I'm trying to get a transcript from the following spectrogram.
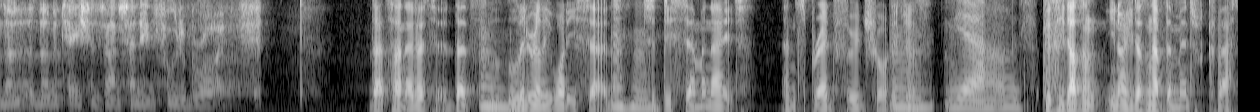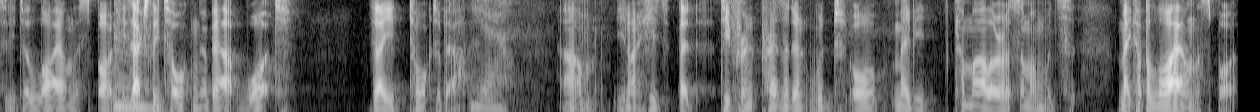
lim- limitations on sending food abroad. That's unedited. That's literally what he said to disseminate and spread food shortages. Yeah. I was. Because he doesn't, you know, he doesn't have the mental capacity to lie on the spot. He's actually talking about what they talked about. Yeah. Um, You know, he's a different president would, or maybe Kamala or someone would make up a lie on the spot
